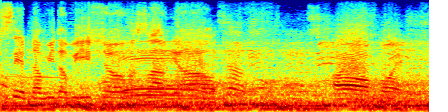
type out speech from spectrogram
See a WWE show. What's up, y'all? What's up? Oh boy.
